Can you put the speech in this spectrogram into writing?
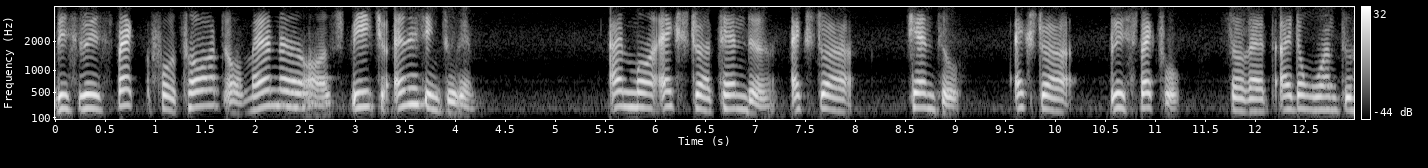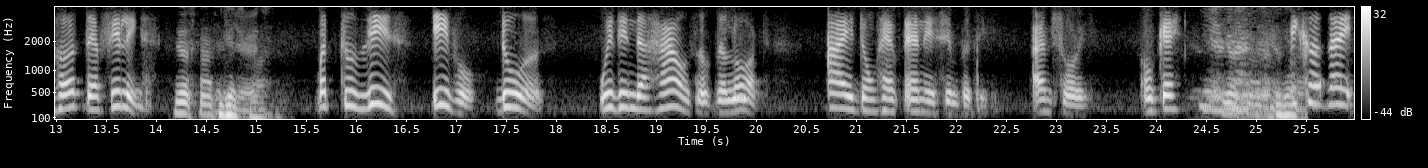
disrespect for thought or manner or speech or anything to them. I'm more extra tender, extra gentle, extra respectful, so that I don't want to hurt their feelings. Yes, Master. Yes. Master. But to these evil doers within the house of the Lord, I don't have any sympathy. I'm sorry. Okay? Yes, Master. Because they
